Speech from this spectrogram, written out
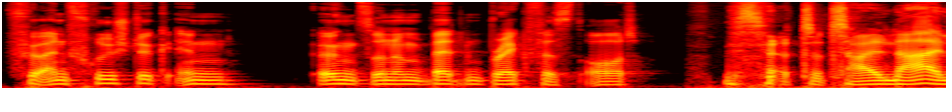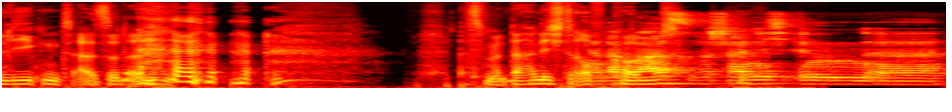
für ein Frühstück in irgendeinem so Bed and Breakfast Ort. Ist ja total naheliegend, also dann, dass man da nicht drauf ja, da kommt. war es wahrscheinlich in äh,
